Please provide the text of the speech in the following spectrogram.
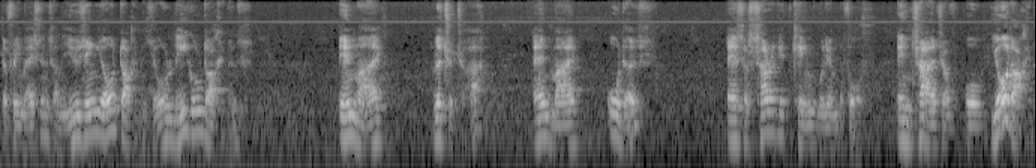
the Freemasons, I'm using your documents, your legal documents, in my literature and my orders as a surrogate King William IV in charge of all your documents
